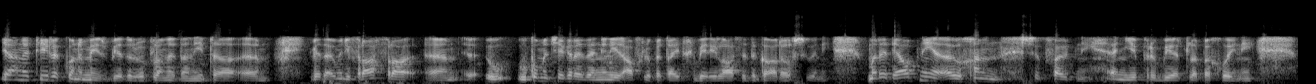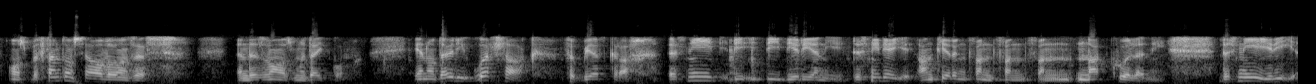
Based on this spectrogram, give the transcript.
Ja, natuurlik kon 'n mens beter beplan het dan dit. Ehm um, jy weet ou met die vraag vra ehm um, hoe hoe kom dit sekere dinge in die afgelope tyd gebeur die laaste dekade of so nie. Maar dit help nie 'n ou gaan soek fout nie en jy probeer klippe gooi nie. Ons bevind onsself waar ons is en dis waar ons moet uitkom. En onthou die oorsaak vir beurtkrag is nie die die die reën nie. Dis nie die hantering van van van nat kole nie. Dis nie hierdie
